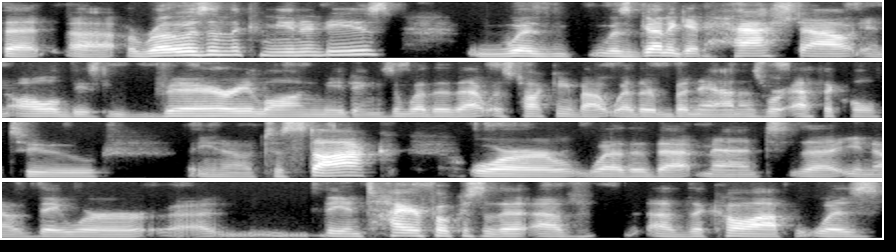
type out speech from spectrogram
that uh, arose in the communities was was going to get hashed out in all of these very long meetings and whether that was talking about whether bananas were ethical to you know to stock or whether that meant that you know they were uh, the entire focus of the of of the co-op was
